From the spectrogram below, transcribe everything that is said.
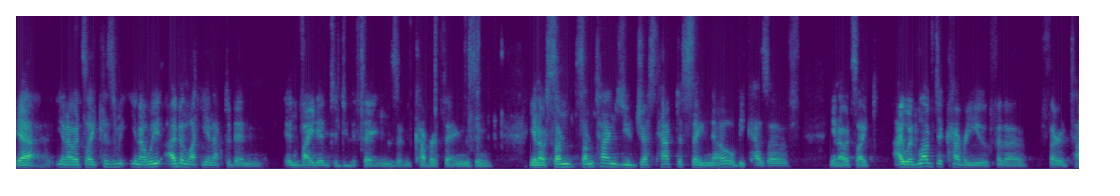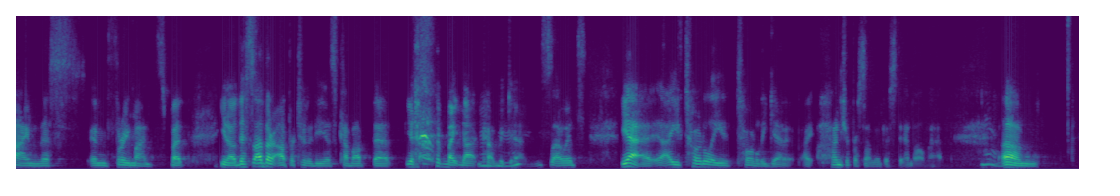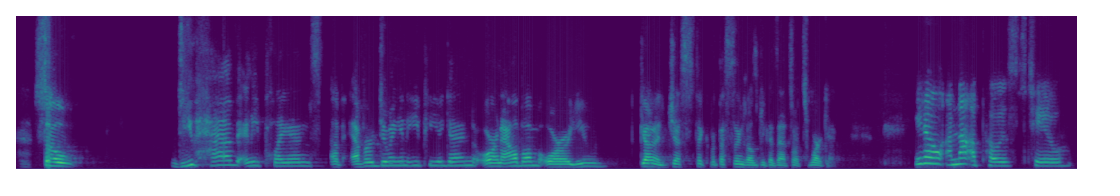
Yeah. You know, it's like, cause we, you know, we, I've been lucky enough to been invited to do things and cover things. And, you know, some, sometimes you just have to say no because of, you know, it's like, I would love to cover you for the third time this in three months. But you know this other opportunity has come up that you know might not come mm-hmm. again. So it's opportunity has come up that you know might not come again. So it's yeah, I totally totally get it. I hundred percent understand all that. Yeah. Um, so do you have any plans of ever doing an EP again or an album, or are you gonna just stick with the singles because that's what's working? You know, I'm not opposed to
